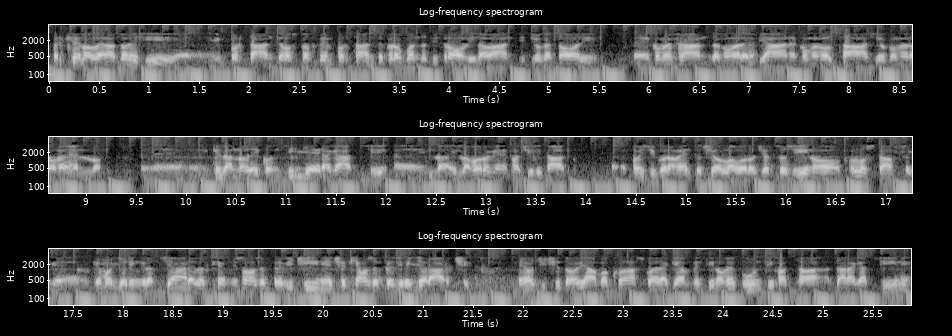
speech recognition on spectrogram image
Perché l'allenatore sì è importante, lo staff è importante, però quando ti trovi davanti giocatori eh, come Franza, come Lebbiane, come Voltasio, come Novello, eh, che danno dei consigli ai ragazzi, eh, il, il lavoro viene facilitato. Eh, poi sicuramente c'è un lavoro certosino con lo staff che, che voglio ringraziare perché mi sono sempre vicini e cerchiamo sempre di migliorarci e oggi ci troviamo con una squadra che ha 29 punti fatta da ragazzini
